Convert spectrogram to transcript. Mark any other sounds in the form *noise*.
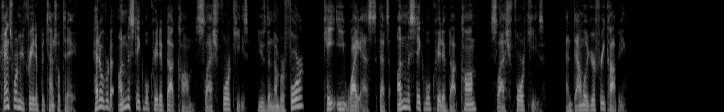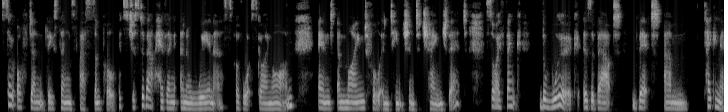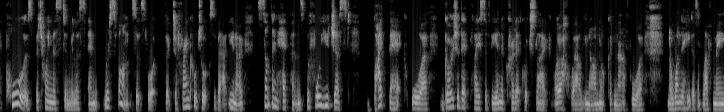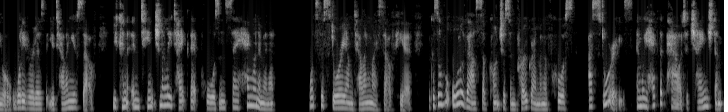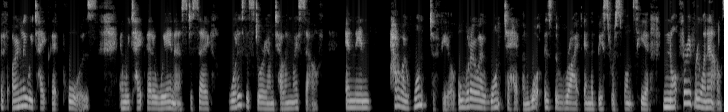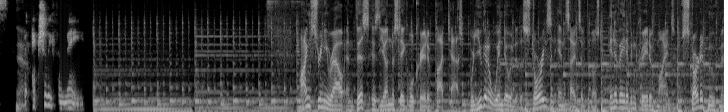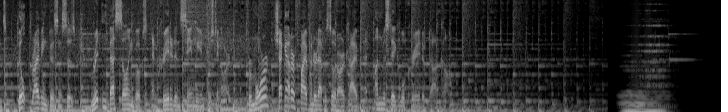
Transform your creative potential today. Head over to unmistakablecreative.com slash four keys. Use the number four, K E Y S. That's unmistakablecreative.com slash four keys and download your free copy. So often these things are simple. It's just about having an awareness of what's going on and a mindful intention to change that. So I think the work is about that um, taking that pause between the stimulus and response. It's what Viktor Frankl talks about. You know, something happens before you just bite back or go to that place of the inner critic, which is like, oh, well, you know, I'm not good enough, or no wonder he doesn't love me, or whatever it is that you're telling yourself. You can intentionally take that pause and say, hang on a minute, what's the story I'm telling myself here? Because all of our subconscious and programming, of course, are stories, and we have the power to change them if only we take that pause and we take that awareness to say, what is the story I'm telling myself? And then how do I want to feel? Or what do I want to happen? What is the right and the best response here? Not for everyone else, yeah. but actually for me. I'm Srini Rao, and this is the Unmistakable Creative Podcast, where you get a window into the stories and insights of the most innovative and creative minds who've started movements, built thriving businesses, written best selling books, and created insanely interesting art. For more, check out our 500 episode archive at unmistakablecreative.com.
